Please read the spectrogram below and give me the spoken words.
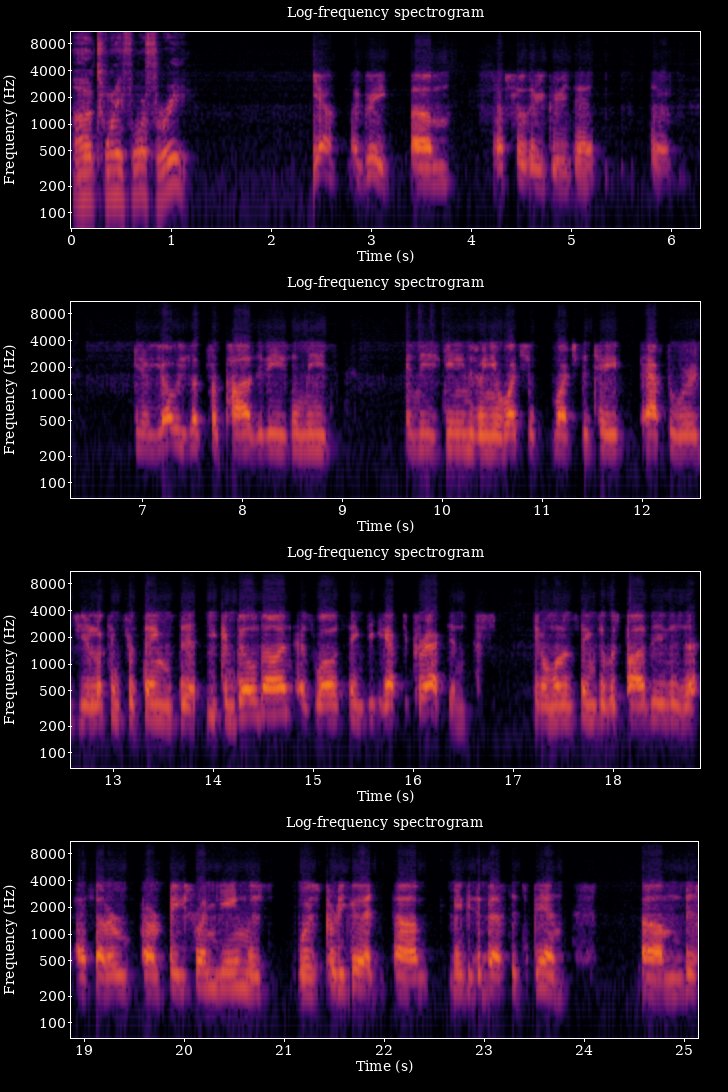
uh, 24 3. Yeah, agreed. Um, absolutely agreed that the, you know you always look for positives in these in these games when you watch watch the tape afterwards. You're looking for things that you can build on as well as things that you have to correct. And you know, one of the things that was positive is that I thought our, our base run game was was pretty good, um, maybe the best it's been um, this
